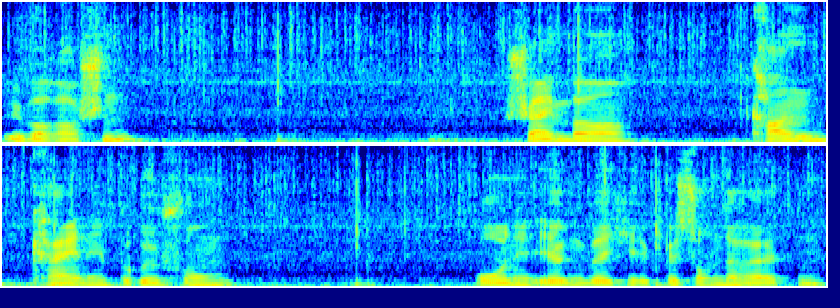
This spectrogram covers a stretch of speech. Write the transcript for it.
überraschen. Scheinbar kann keine Prüfung ohne irgendwelche Besonderheiten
